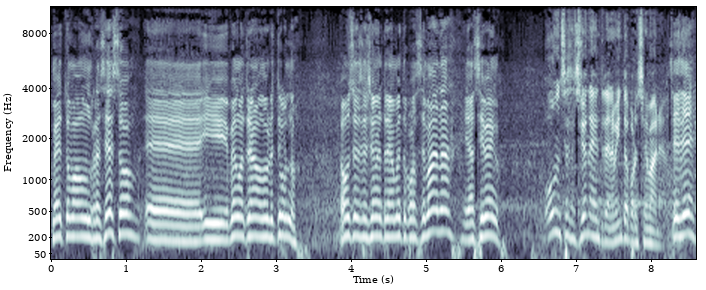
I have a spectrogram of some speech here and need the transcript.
me he tomado un receso eh, y vengo entrenando doble turno. 11 sesiones de entrenamiento por semana y así vengo. 11 sesiones de entrenamiento por semana. Sí, sí.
